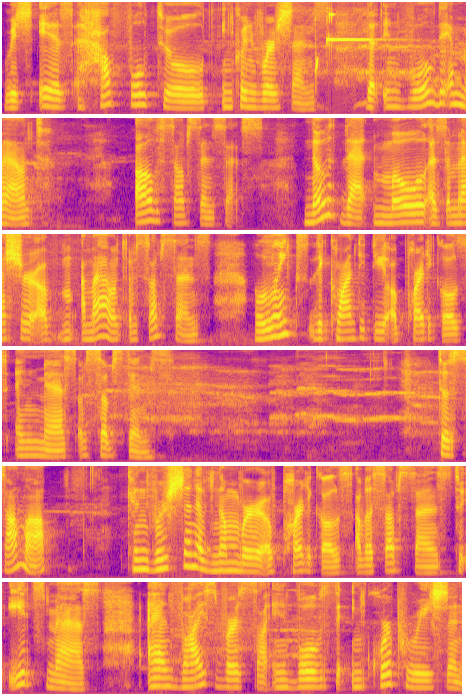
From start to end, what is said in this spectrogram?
which is a helpful tool in conversions that involve the amount of substances. Note that mole as a measure of amount of substance links the quantity of particles and mass of substance. To sum up, conversion of number of particles of a substance to its mass and vice versa involves the incorporation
